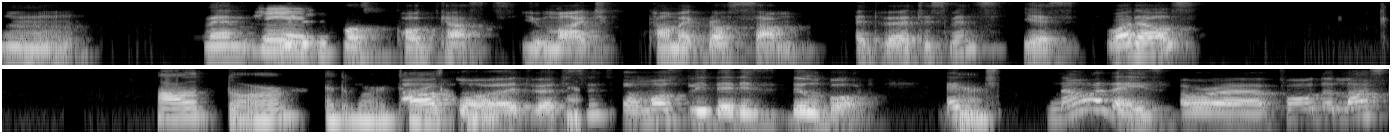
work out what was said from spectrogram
Mhm. Then Rarely. within those podcasts, you might come across some advertisements. Yes. What else? Outdoor advertising. outdoor advertisements. So mostly that is billboard. And nowadays, or uh, for the last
